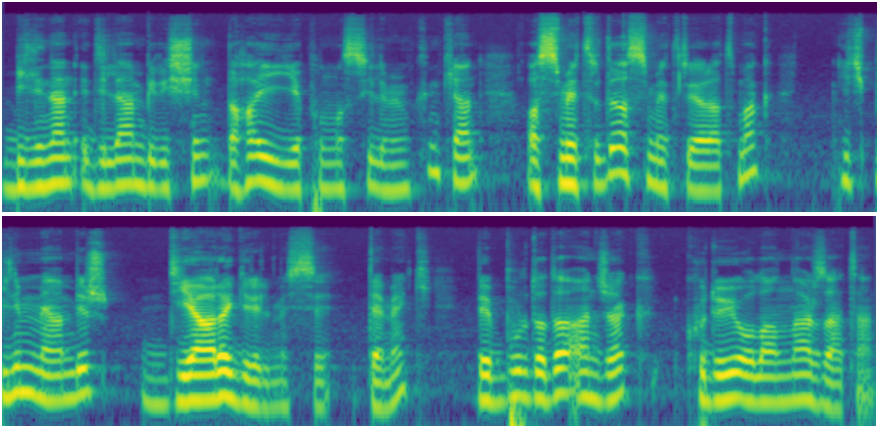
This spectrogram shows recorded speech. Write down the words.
bilinen edilen bir işin daha iyi yapılmasıyla mümkünken asimetride asimetri yaratmak hiç bilinmeyen bir diyara girilmesi demek ve burada da ancak kuduyu olanlar zaten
